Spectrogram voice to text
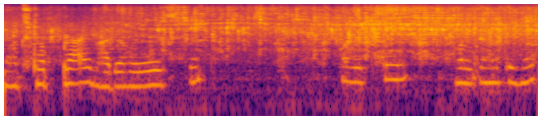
মাছটা প্রায় ভাজা হয়ে এসছে। আর একটু হালকা মতো হোক।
